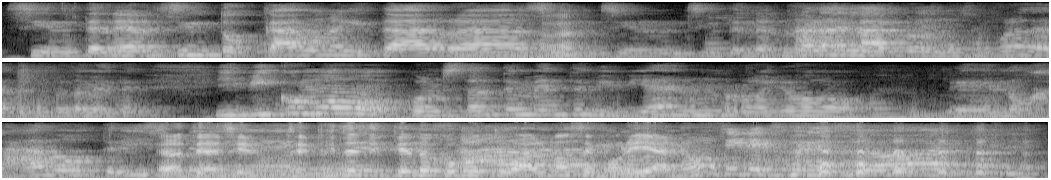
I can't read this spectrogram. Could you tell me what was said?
sin tener, sin tocar una guitarra, sin, sin, sin tener Fuera nada del que ver arte. la música, fuera de arte completamente. Y vi como constantemente vivía en un rollo eh, enojado, triste. Pero te decir, te fuiste sintiendo cómo tu alma se moría, ¿no? Sin expresión.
